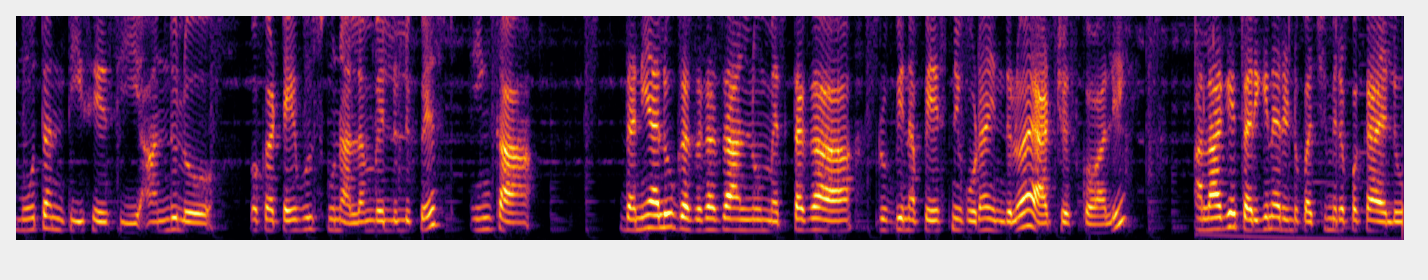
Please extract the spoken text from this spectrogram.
మూతని తీసేసి అందులో ఒక టేబుల్ స్పూన్ అల్లం వెల్లుల్లి పేస్ట్ ఇంకా ధనియాలు గజగజాలను మెత్తగా రుబ్బిన పేస్ట్ని కూడా ఇందులో యాడ్ చేసుకోవాలి. అలాగే తరిగిన రెండు పచ్చిమిరపకాయలు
